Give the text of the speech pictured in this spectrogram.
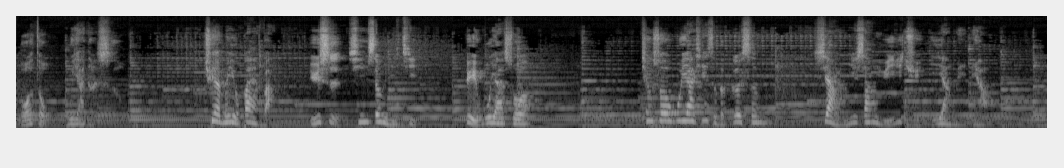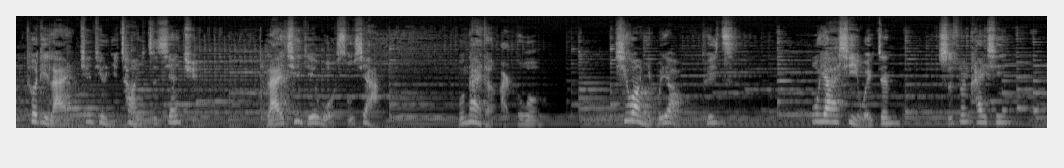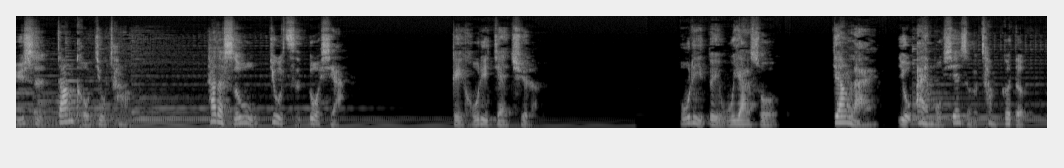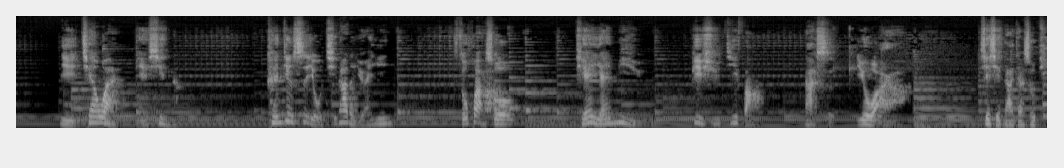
夺走乌鸦的食物，却没有办法，于是心生一计，对乌鸦说：“听说乌鸦先生的歌声。”像《霓裳羽衣曲》一样美妙，特地来听听你唱一支仙曲，来清洁我俗下不耐的耳朵。希望你不要推辞。乌鸦信以为真，十分开心，于是张口就唱，他的食物就此落下，给狐狸捡去了。狐狸对乌鸦说：“将来有爱慕先生唱歌的，你千万别信呐，肯定是有其他的原因。俗话说，甜言蜜语必须提防，那是诱饵啊！”谢谢大家收听。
